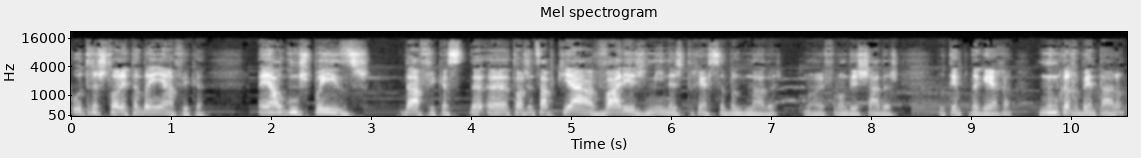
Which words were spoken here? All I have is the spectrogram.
Outra história também em África. Em alguns países da África, toda a gente sabe que há várias minas terrestres abandonadas, não é? foram deixadas no tempo da guerra, nunca rebentaram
